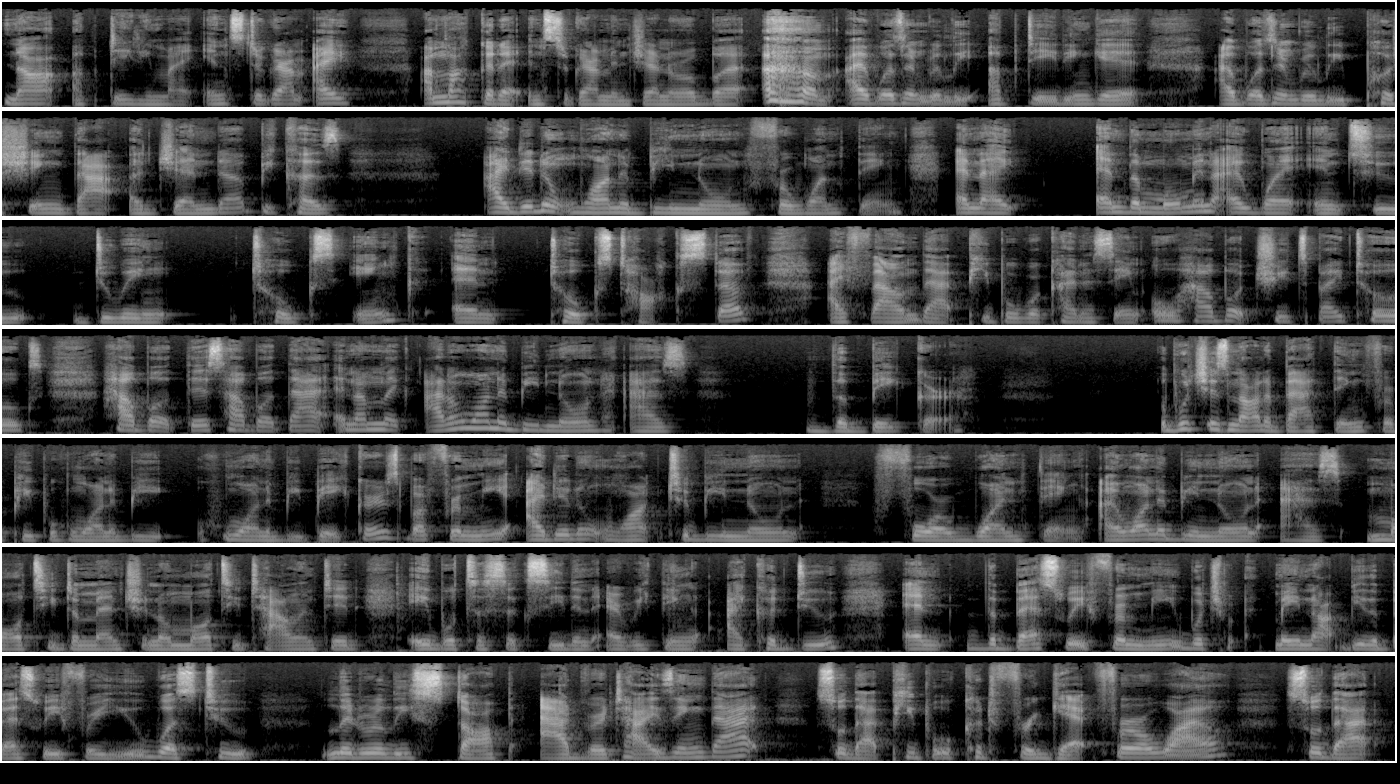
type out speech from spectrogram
not updating my Instagram. I I'm not good at Instagram in general, but um, I wasn't really updating it. I wasn't really pushing that agenda because I didn't want to be known for one thing. And I and the moment I went into doing Tokes Inc. and Tokes Talk stuff, I found that people were kind of saying, Oh, how about treats by Tokes? How about this? How about that? And I'm like, I don't want to be known as the baker which is not a bad thing for people who want to be who want to be bakers but for me i didn't want to be known for one thing. I want to be known as multi-dimensional multi-talented able to succeed in everything i could do. And the best way for me which may not be the best way for you was to literally stop advertising that so that people could forget for a while so that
